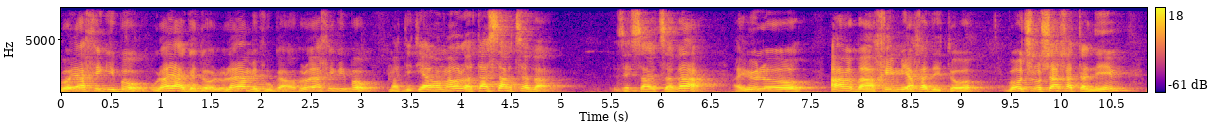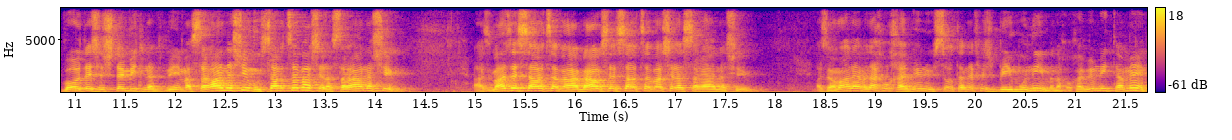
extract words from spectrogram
כי הוא היה הכי גיבור, הוא לא היה גדול, הוא לא היה מבוגר, אבל הוא היה הכי גיבור. מתתיהו אמר לו, אתה שר צבא. זה שר צבא. היו לו ארבע אחים יחד איתו, ועוד שלושה חתנים, ועוד איזה שתי מתנדבים, עשרה אנשים, הוא שר צבא של עשרה אנשים. אז מה זה שר צבא? מה עושה שר צבא של עשרה אנשים? אז הוא אמר להם, אנחנו חייבים למסור את הנפש באימונים, אנחנו חייבים להתאמן.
